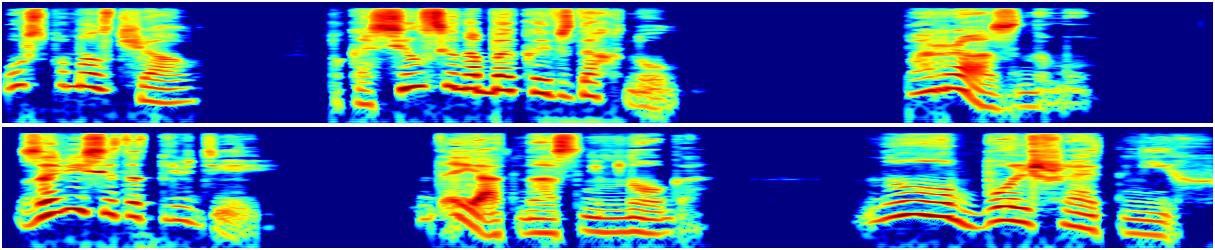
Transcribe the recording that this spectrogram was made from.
Урс помолчал, покосился на Бека и вздохнул. По-разному. Зависит от людей. Да и от нас немного. Но больше от них.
